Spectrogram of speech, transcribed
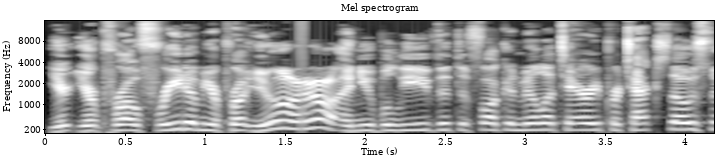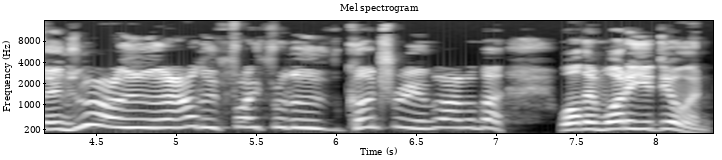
You're, you're pro freedom, you're pro, yeah, yeah, and you believe that the fucking military protects those things. Yeah, they fight for the country and blah, blah, blah. Well, then what are you doing?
